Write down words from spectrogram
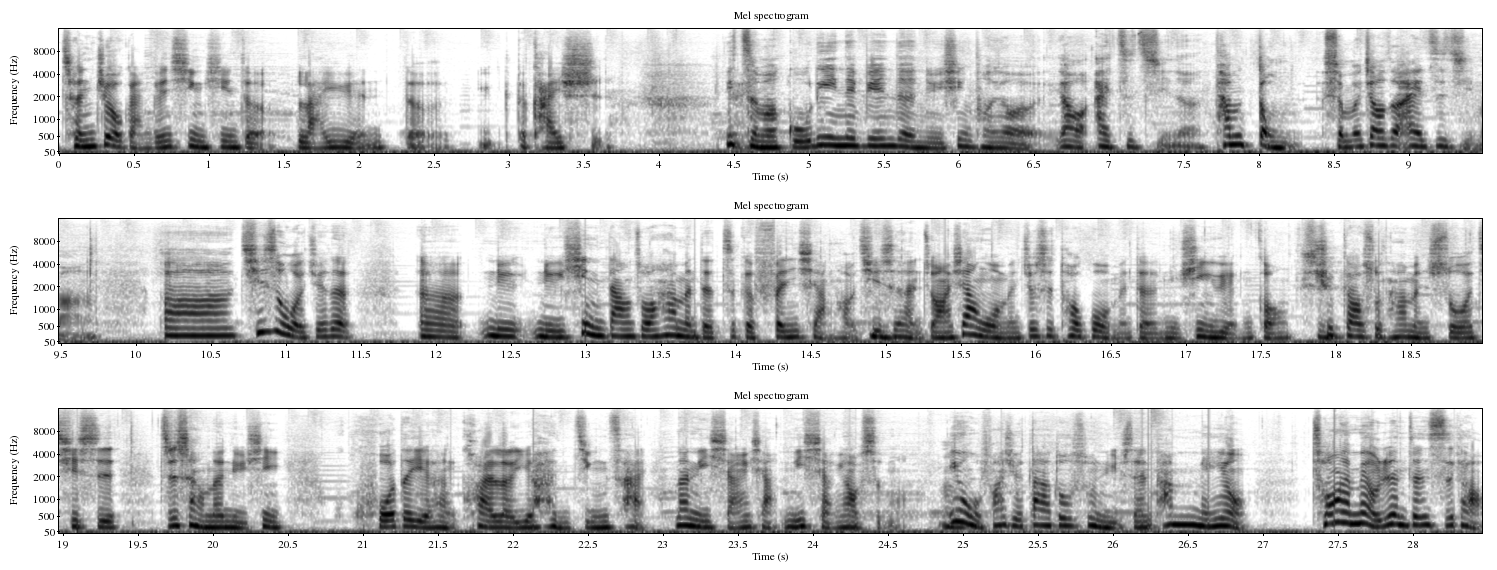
成就感跟信心的来源的的开始。你怎么鼓励那边的女性朋友要爱自己呢？他们懂什么叫做爱自己吗？呃，其实我觉得，呃，女女性当中他们的这个分享哈，其实很重要。像我们就是透过我们的女性员工去告诉他们说，其实职场的女性活得也很快乐，也很精彩。那你想一想，你想要什么？因为我发觉大多数女生她没有，从来没有认真思考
